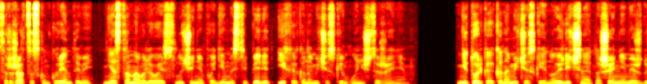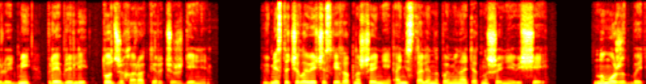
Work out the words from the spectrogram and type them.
сражаться с конкурентами, не останавливаясь в случае необходимости перед их экономическим уничтожением. Не только экономические, но и личные отношения между людьми приобрели тот же характер отчуждения. Вместо человеческих отношений они стали напоминать отношения вещей. Но, может быть,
